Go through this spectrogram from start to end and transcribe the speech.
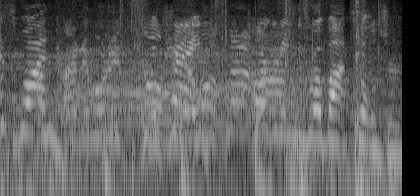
this one! Okay, targeting the robot soldier.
